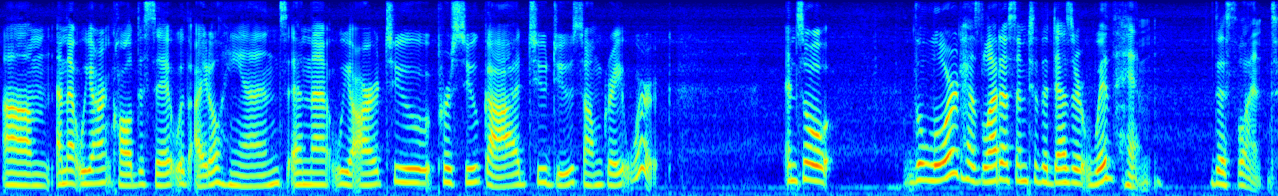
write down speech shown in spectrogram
Um, and that we aren't called to sit with idle hands, and that we are to pursue God to do some great work. And so the Lord has led us into the desert with him this Lent.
